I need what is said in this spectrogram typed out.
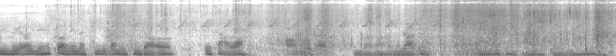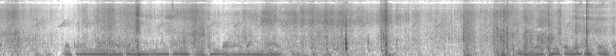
มีวีเออเยอะให้ตัวนี้นะที่ด้านนี้ที่เดอเออที่สาวอะ อ้าวมันได้ผมบอกว่ามัวันนยานี้เนี่ย วันนี้ผมเอาผลไม้แล้วก็นมแล้วก็น้ำมาให้ท่านฤาษีท่านบอกว่าวางไว้เหมือนว่าท่านจะไม่ค่อยสนใจ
